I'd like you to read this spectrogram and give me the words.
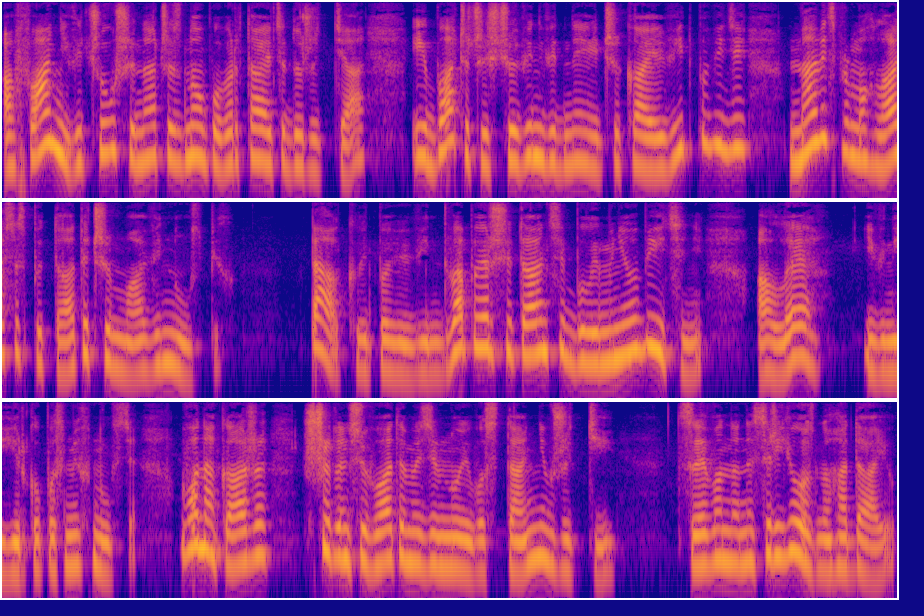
А Фанні, відчувши, наче знов повертається до життя, і бачачи, що він від неї чекає відповіді, навіть спромоглася спитати, чи мав він успіх. Так, відповів він, два перші танці були мені обіцяні, але, і він гірко посміхнувся, вона каже, що танцюватиме зі мною востаннє в житті. Це вона несерйозно, гадаю.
